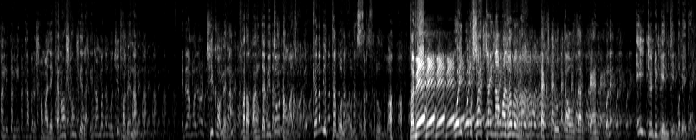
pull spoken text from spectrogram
তিনটা মিথ্যা বলে সমাজে কেন অশান্তি লাগে এটা আমাদের উচিত হবে না। এটা আমাদের ঠিক হবে না। ফারা পাঞ্জাবি তো নামাজ হবে। কেন মিথ্যা বলব তবে ওই পোশাক চাই নামাজ হলো না। ট্যাক্সু ট্রাউজার প্যান্ট পরে এইটুকু গেঞ্জি পরে যায়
